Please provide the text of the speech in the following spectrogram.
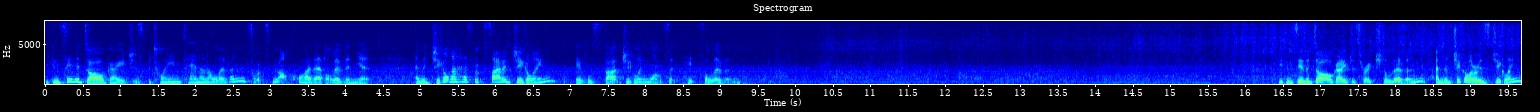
You can see the dial gauge is between 10 and 11, so it's not quite at 11 yet and the jiggler hasn't started jiggling, it will start jiggling once it hits 11. You can see the dial gauge has reached 11 and the jiggler is jiggling.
